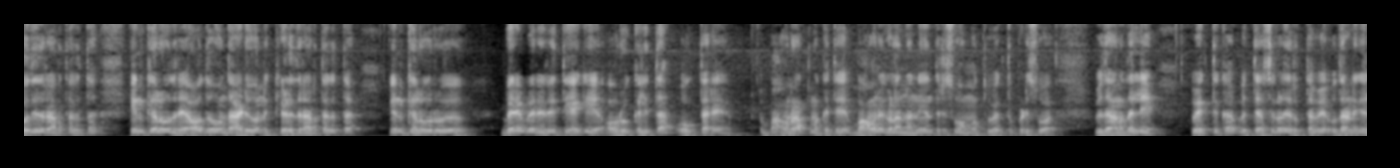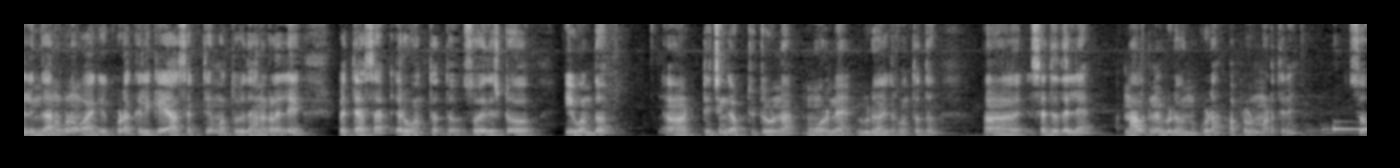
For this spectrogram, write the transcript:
ಓದಿದ್ರೆ ಅರ್ಥ ಆಗುತ್ತೆ, ಇನ್ನು ಕೆಲವ್ರು ಯಾವುದೋ ಒಂದು ಆಡಿಯೋನ ಕೇಳಿದ್ರೆ ಅರ್ಥ ಆಗುತ್ತೆ, ಇನ್ನು ಕೆಲವರು ಬೇರೆ ಬೇರೆ ರೀತಿಯಾಗಿ ಅವರು ಕಲಿತಾ ಹೋಗ್ತಾರೆ. ಭಾವನಾತ್ಮಕತೆ, ಭಾವನೆಗಳನ್ನು ನಿಯಂತ್ರಿಸುವ ಮತ್ತು ವ್ಯಕ್ತಪಡಿಸುವ ವಿಧಾನದಲ್ಲಿ ವೈಯಕ್ತಿಕ ವ್ಯತ್ಯಾಸಗಳು ಇರುತ್ತವೆ. ಉದಾಹರಣೆಗೆ ಲಿಂಗಾನುಗುಣವಾಗಿ ಕೂಡ ಕಲಿಕೆಯ ಆಸಕ್ತಿ ಮತ್ತು ವಿಧಾನಗಳಲ್ಲಿ ವ್ಯತ್ಯಾಸ ಇರುವಂಥದ್ದು ಸೊ ಇದಿಷ್ಟು ಈ ಒಂದು ಟೀಚಿಂಗ್ ಅಪ್ಟಿಟ್ಯೂಡ್ನ ಮೂರನೇ ವಿಡಿಯೋ ಆಗಿರುವಂಥದ್ದು ಸದ್ಯದಲ್ಲೇ ನಾಲ್ಕನೇ ವಿಡಿಯೋವನ್ನು ಕೂಡ ಅಪ್ಲೋಡ್ ಮಾಡ್ತೀನಿ. ಸೊ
